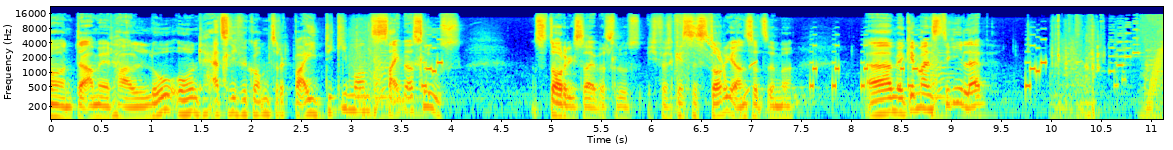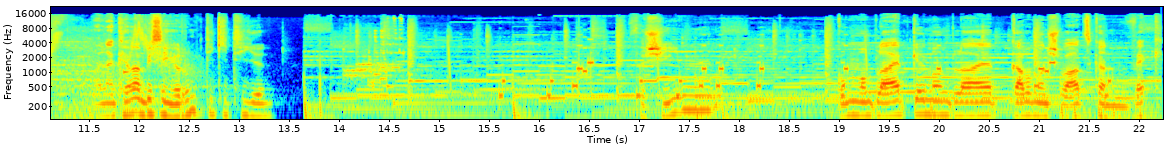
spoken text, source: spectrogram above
Und damit hallo und herzlich willkommen zurück bei Digimon Cyber Sleuth. Story Cyber Sleuth. Ich vergesse Story-Ansatz immer. Äh, wir gehen mal ins Digi-Lab. Weil dann können wir ein bisschen rumdigitieren. Verschieben. Gummon bleibt, Gilmon bleibt, Gabumon Schwarz kann weg.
